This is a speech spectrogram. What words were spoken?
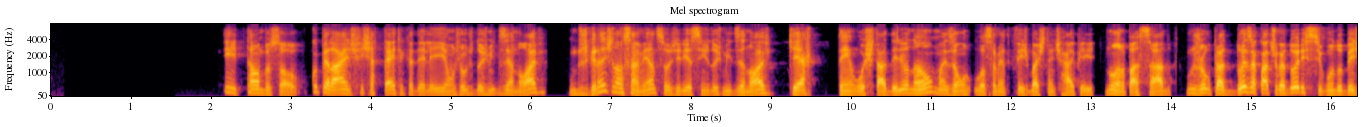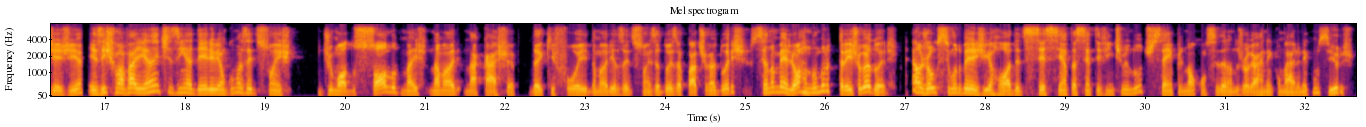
Então, pessoal, Cooper Lines, ficha técnica dele aí, é um jogo de 2019, um dos grandes lançamentos, eu diria assim, de 2019, quer tenham gostado dele ou não, mas é um lançamento que fez bastante hype aí no ano passado. Um jogo para 2 a 4 jogadores, segundo o BGG. Existe uma variantezinha dele em algumas edições de modo solo, mas na, na caixa da que foi da maioria das edições é 2 a 4 jogadores, sendo o melhor número 3 jogadores. É um jogo que, segundo o BGG, roda de 60 a 120 minutos, sempre não considerando jogar nem com Mario nem com Sirius.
